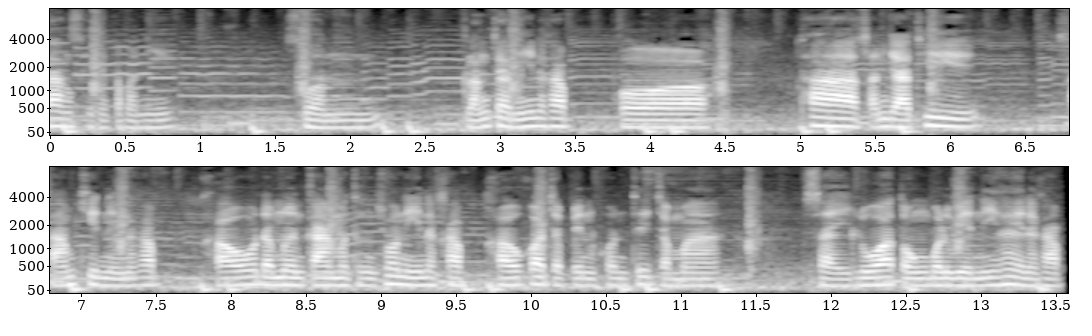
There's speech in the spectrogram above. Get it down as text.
สร้างเสร็จนะครับอันนี้ ส่วนหลังจากนี้นะครับ พอถ้าสัญญาที่3ขีดหนึ่งนะครับ เขาดำเนินการมาถึงช่วงนี้นะครับ เขาก็จะเป็นคนที่จะมาใส่รั้วตรงบริเวณนี้ให้นะครับ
